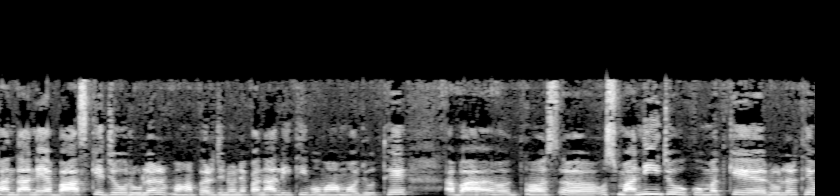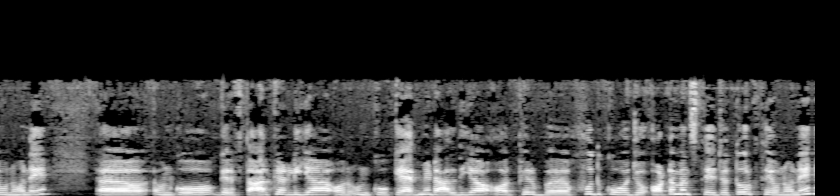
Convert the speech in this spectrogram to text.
खानदान अब्बास के जो रूलर वहाँ पर जिन्होंने पनाह ली थी, वो वहाँ मौजूद थे। अब उस्मानी जो हुकूमत के रूलर थे, उन्होंने उनको गिरफ़्तार कर लिया और उनको कैद में डाल दिया और फिर खुद को जो ऑटोमन्स थे, जो तुर्क थे, उन्होंने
